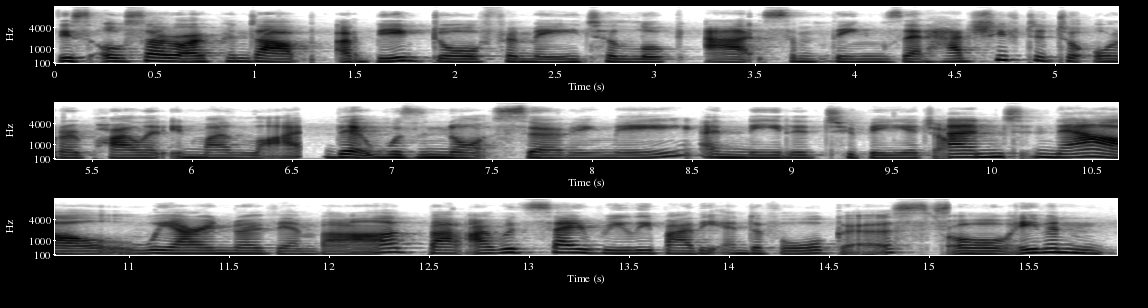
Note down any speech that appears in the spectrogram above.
This also opened up a big door for me to look at some things that had shifted to autopilot in my life that was not serving me and needed to be adjusted. And now we are in November, but I would say really by the end of August or even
